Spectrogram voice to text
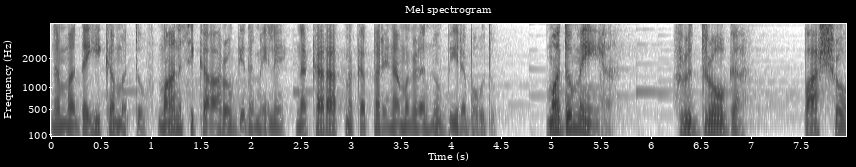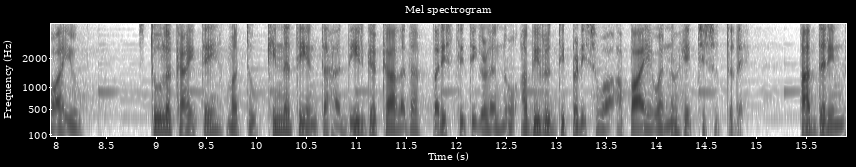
ನಮ್ಮ ದೈಹಿಕ ಮತ್ತು ಮಾನಸಿಕ ಆರೋಗ್ಯದ ಮೇಲೆ ನಕಾರಾತ್ಮಕ ಪರಿಣಾಮಗಳನ್ನು ಬೀರಬಹುದು. ಮಧುಮೇಹ, ಹೃದ್ರೋಗ, ಪಾರ್ಶ್ವವಾಯು ಸ್ಥೂಲಕಾಯಿತೆ ಮತ್ತು ಖಿನ್ನತೆಯಂತಹ ದೀರ್ಘಕಾಲದ ಪರಿಸ್ಥಿತಿಗಳನ್ನು ಅಭಿವೃದ್ಧಿಪಡಿಸುವ ಅಪಾಯವನ್ನು ಹೆಚ್ಚಿಸುತ್ತದೆ. ಆದ್ದರಿಂದ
